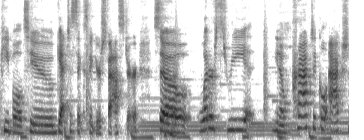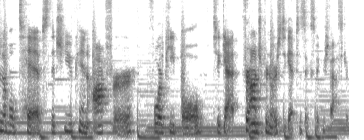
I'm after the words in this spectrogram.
people to get to six figures faster. So, what are three, you know, practical actionable tips that you can offer for people to get for entrepreneurs to get to six figures faster?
